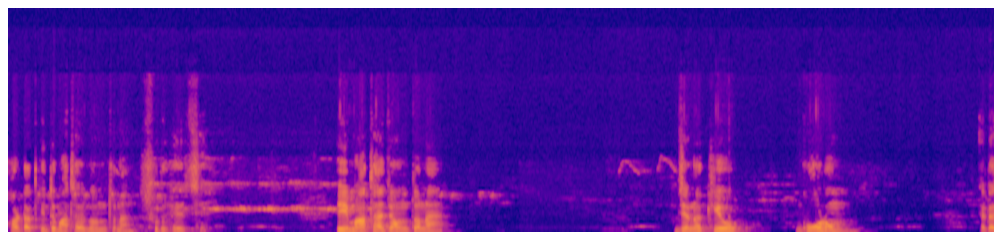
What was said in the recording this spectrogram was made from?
হঠাৎ কিন্তু মাথা যন্ত্রণা শুরু হয়েছে। এই মাথা যন্ত্রণা যেন কেউ গরম একটা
